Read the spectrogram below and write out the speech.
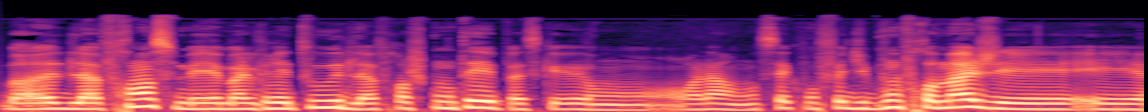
bah, de la France, mais malgré tout de la Franche-Comté, parce que on, voilà, on sait qu'on fait du bon fromage et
